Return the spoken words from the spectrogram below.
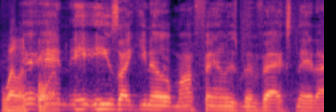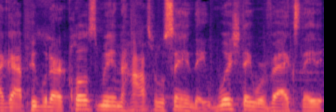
well informed." And he- he's like, you know, my family's been vaccinated. I got people that are close to me in the hospital saying they wish they were vaccinated.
